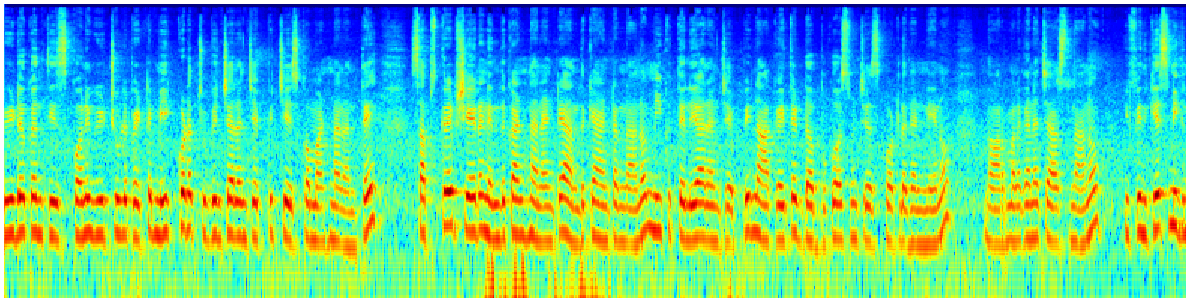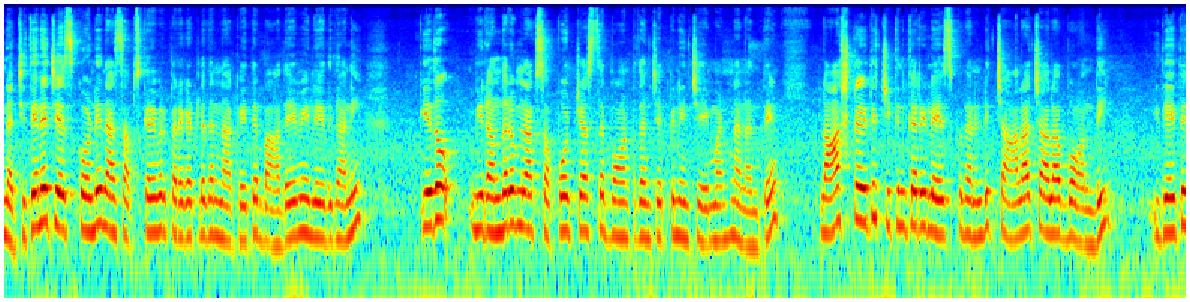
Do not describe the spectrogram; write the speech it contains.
వీడియో కానీ తీసుకొని యూట్యూబ్లో పెట్టి మీకు కూడా చూపించాలని చెప్పి చేసుకోమంటున్నాను అంతే. సబ్స్క్రైబ్ షేర్ అని ఎందుకు అంటున్నానంటే అందుకే అంటున్నాను. మీకు తెలియాలని చెప్పి నాకైతే డబ్బు కోసం చేసుకోవట్లేదండి నేను. నార్మల్గానే చేస్తున్నాను. ఇఫ్ ఇన్ కేస్ మీకు నచ్చితేనే చేసుకోండి. నా సబ్స్క్రైబర్ పెరగట్లేదని నాకైతే బాధ ఏమీ లేదు కానీ ఏదో మీరందరూ నాకు సపోర్ట్ చేస్తే బాగుంటుందని చెప్పి నేను చేయమంటున్నాను అంతే. లాస్ట్ అయితే చికెన్ కర్రీలో వేసుకున్నానండి చాలా చాలా బాగుంది. ఇదైతే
